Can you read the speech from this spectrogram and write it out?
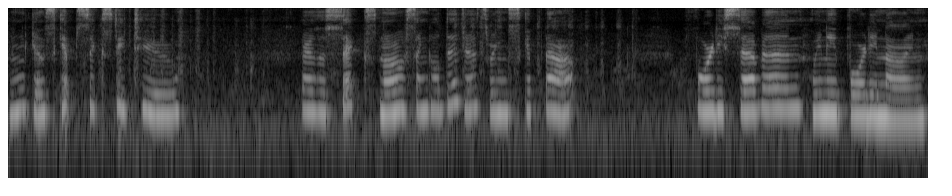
We can skip 62. There's a six, no single digits, we can skip that. 47, we need 49.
